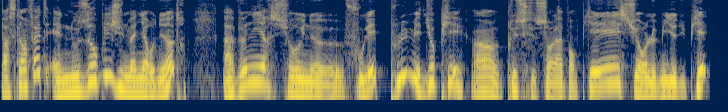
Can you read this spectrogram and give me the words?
parce qu'en fait elle nous oblige d'une manière ou d'une autre à venir sur une foulée plus médio-pied, hein, plus sur l'avant-pied, sur le milieu du pied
